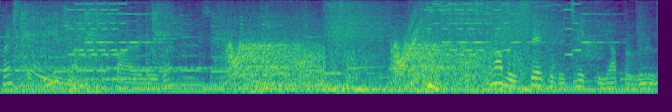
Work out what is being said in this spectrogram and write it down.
Press the B button to fire safer to take the upper route.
